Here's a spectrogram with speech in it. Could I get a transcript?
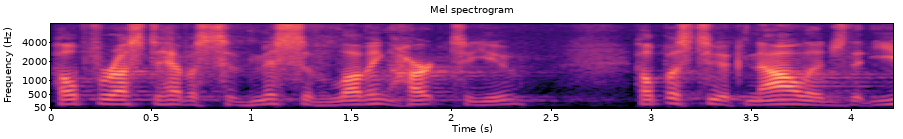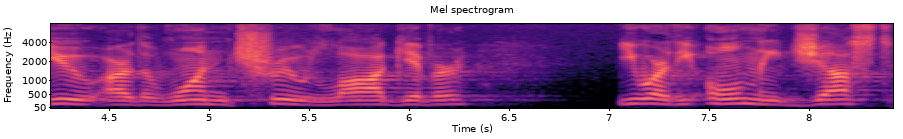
Help for us to have a submissive, loving heart to you. Help us to acknowledge that you are the one true lawgiver. You are the only just,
